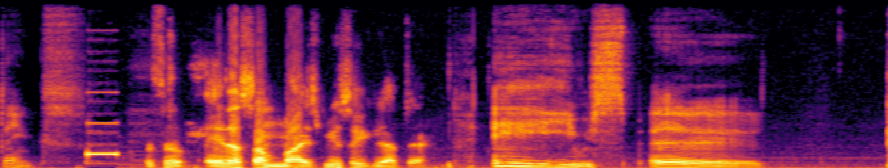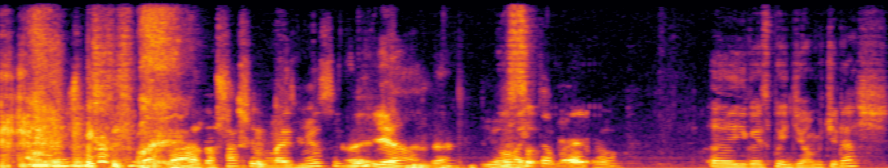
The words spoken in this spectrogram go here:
Thanks. What's up? Hey, that's some nice music you got there. Hey, respect. yeah, that's actually nice music. Bro. yeah, that. You don't So- like that, right, bro? Uh, you guys play Geometry Dash?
